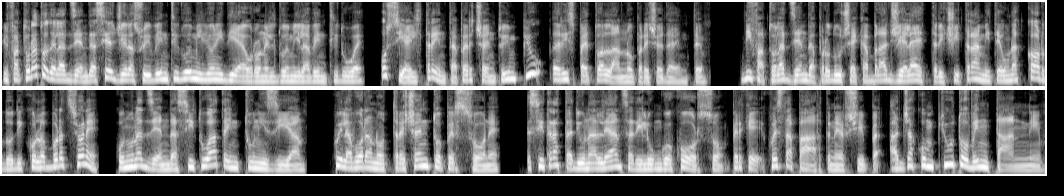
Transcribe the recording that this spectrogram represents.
Il fatturato dell'azienda si aggira sui 22 milioni di euro nel 2022, ossia il 30% in più rispetto all'anno precedente. Di fatto l'azienda produce cablaggi elettrici tramite un accordo di collaborazione con un'azienda situata in Tunisia. Qui lavorano 300 persone. Si tratta di un'alleanza di lungo corso perché questa partnership ha già compiuto 20 anni.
